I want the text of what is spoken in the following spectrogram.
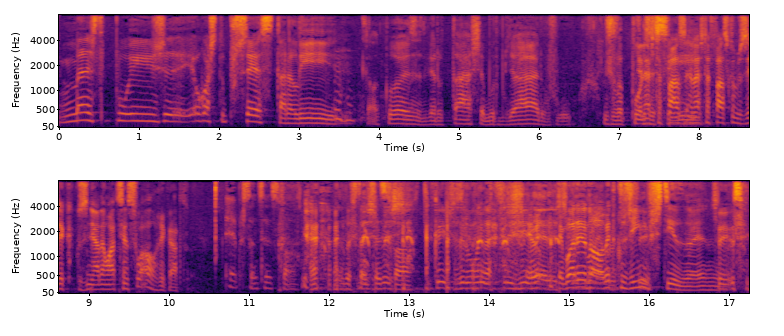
mas depois eh, eu gosto do processo, de estar ali, aquela coisa, de ver o tacho a borbulhar, o- o- os É vapores nesta, a sair. fase, é nesta fase vamos dizer que cozinhar é um ato sensual, Ricardo. É bastante sensual. É bastante sensual. tu querias fazer um livro de frigideiras. Embora eu é? normalmente cozinhe vestido, não é? Sim, sim.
